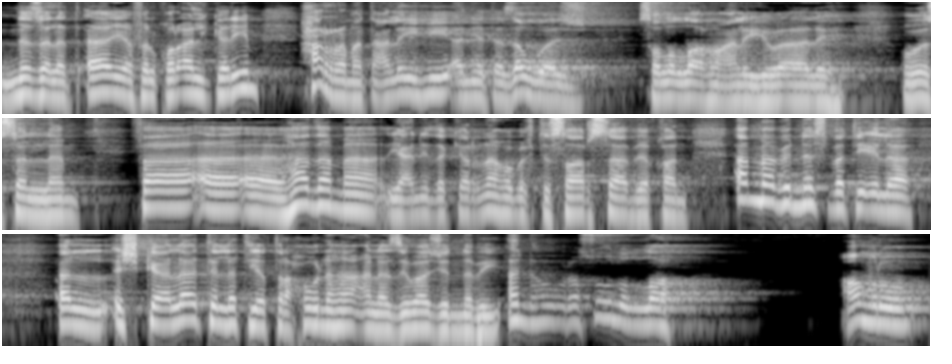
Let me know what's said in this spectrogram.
نزلت آية في القرآن الكريم حرمت عليه أن يتزوج صلى الله عليه وآله وسلم. فهذا ما يعني ذكرناه باختصار سابقا. أما بالنسبة إلى الإشكالات التي يطرحونها على زواج النبي أنه رسول الله عمره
